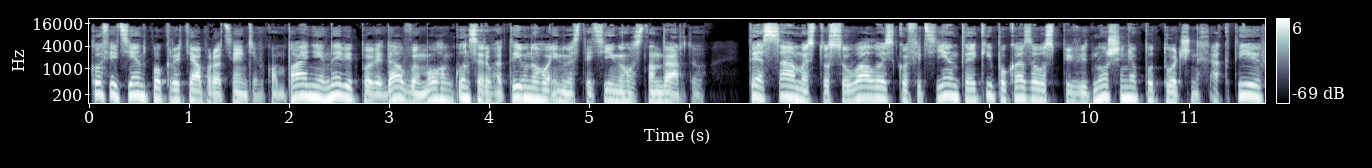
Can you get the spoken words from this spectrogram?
коефіцієнт покриття процентів компанії не відповідав вимогам консервативного інвестиційного стандарту. Те саме стосувалось коефіцієнта, який показував співвідношення поточних активів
